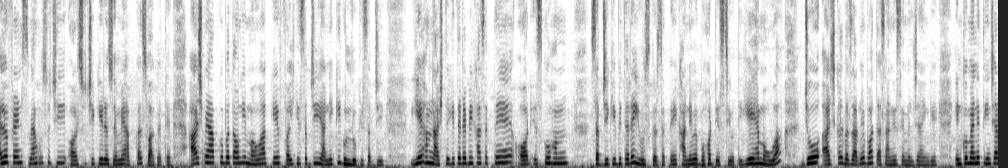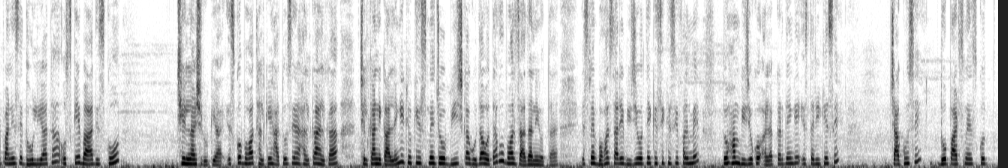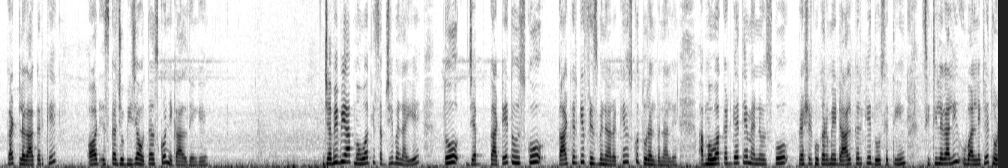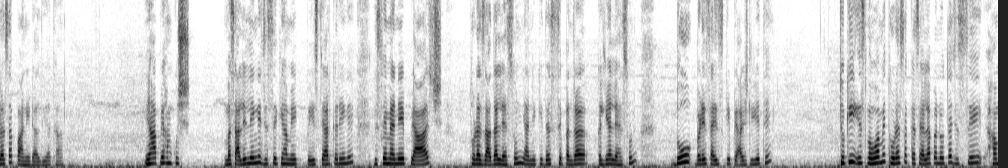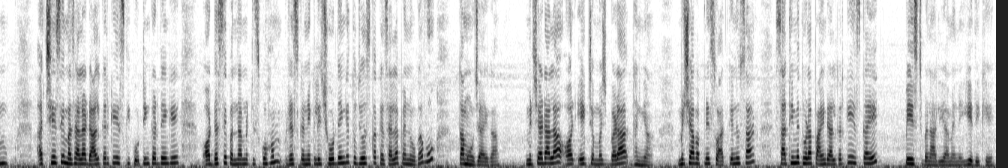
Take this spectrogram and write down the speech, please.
Hello friends, मैं हूँ सुचि और सुचि की रसोई में आपका स्वागत है। आज मैं आपको बताऊँगी महुआ के फल की सब्ज़ी, यानी कि गुल्लू की सब्ज़ी। ये हम नाश्ते की तरह भी खा सकते हैं और इसको हम सब्ज़ी की भी तरह यूज़ कर सकते हैं। खाने में बहुत टेस्टी होती है। ये है महुआ, जो आजकल बाज़ार में बहुत आसानी से मिल जाएँगे। इनको मैंने तीन चार पानी से धो लिया था, उसके बाद इसको छीलना शुरू किया। इसको बहुत हल्के हाथों से हल्का हल्का छिलका निकाल लेंगे क्योंकि इसमें जो बीज का गुदा होता है वो बहुत ज़्यादा नहीं होता है। इसमें बहुत सारे बीजे होते हैं किसी किसी फल में तो हम बीजों को अलग कर देंगे इस तरीके से। चाकू से दो पार्ट्स में इसको कट लगा करके और इसका जो बीजा होता है उसको निकाल देंगे। जब भी आप महुआ की सब्ज़ी बनाइए तो जब काटें तो उसको काट करके फ्रिज में ना रखें उसको तुरंत बना लें। अब महुआ कट गए थे, मैंने उसको प्रेशर कुकर में डाल करके दो से तीन सीटी लगा ली, उबालने के लिए थोड़ा सा पानी डाल दिया था। यहाँ पे हम कुछ मसाले लेंगे, जिससे कि हम एक पेस्ट तैयार करेंगे, जिसमें मैंने प्याज, थोड़ा ज़्यादा लहसुन, यानी कि 10 से 15 कलियाँ लहसुन, दो बड़े साइज़ के प्याज लिए थे। क्योंकि इस महुआ में थोड़ा सा कसालापन होता है, जिससे हम अच्छे से मसाला डाल करके इसकी कोटिंग कर देंगे और 10 से 15 मिनट इसको हम रेस्ट करने के लिए छोड़ देंगे तो जो इसका कसालापन होगा वो कम हो जाएगा। मिर्चा डाला और एक चम्मच बड़ा धनिया। मिर्चा आप अपने स्वाद के अनुसार, साथ ही में थोड़ा पानी डाल करके इसका एक पेस्ट बना लिया मैंने, ये देखिए।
